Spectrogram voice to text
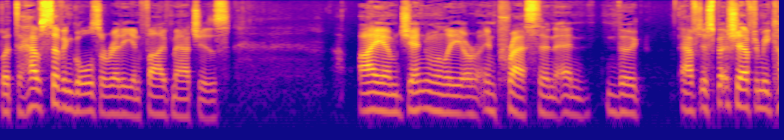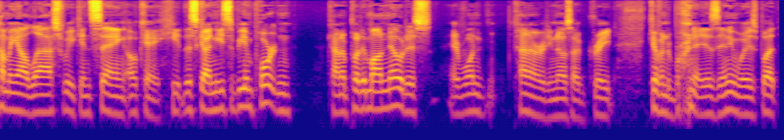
but to have seven goals already in five matches, I am genuinely impressed, and, and the after especially after me coming out last week and saying, okay, he, this guy needs to be important, kind of put him on notice. Everyone kind of already knows how great Kevin De Bruyne is, anyways, but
